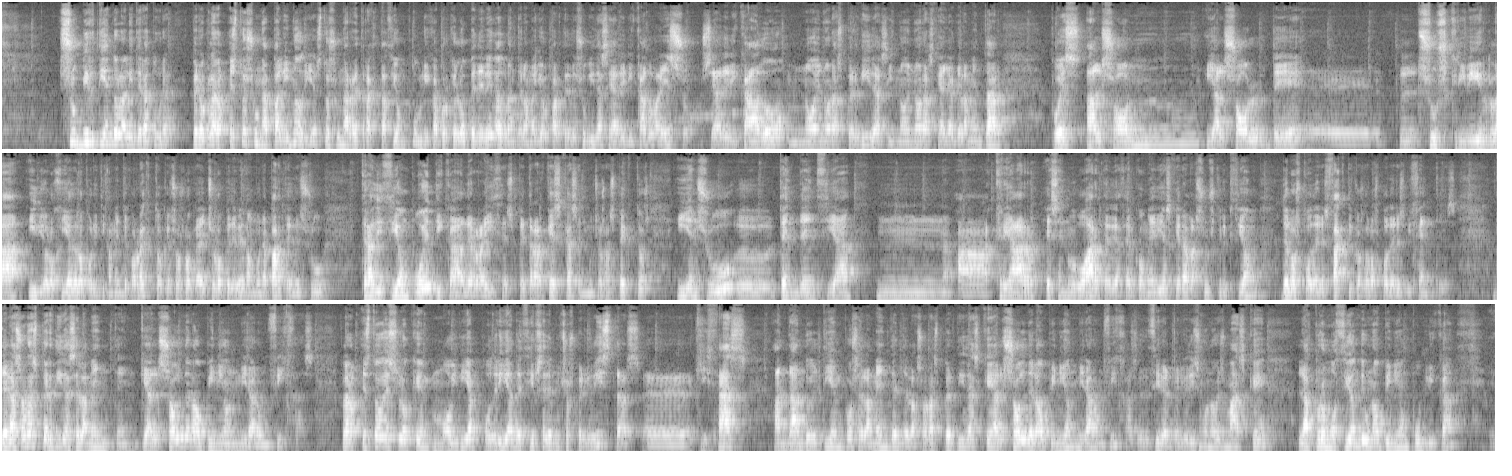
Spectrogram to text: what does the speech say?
subvirtiendo la literatura. Pero claro, esto es una palinodia, esto es una retractación pública, porque Lope de Vega durante la mayor parte de su vida se ha dedicado a eso, se ha dedicado, no en horas perdidas y no en horas que haya que lamentar, pues al son y al sol de suscribir la ideología de lo políticamente correcto, que eso es lo que ha hecho Lope de Vega en buena parte de su tradición poética de raíces petrarquescas en muchos aspectos y en su eh, tendencia mm, a crear ese nuevo arte de hacer comedias que era la suscripción de los poderes fácticos, de los poderes vigentes. De las horas perdidas se lamenten que al sol de la opinión miraron fijas, Claro, esto es lo que hoy día podría decirse de muchos periodistas. Eh, quizás andando el tiempo se lamenten de las horas perdidas que al sol de la opinión miraron fijas. Es decir, el periodismo no es más que la promoción de una opinión pública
